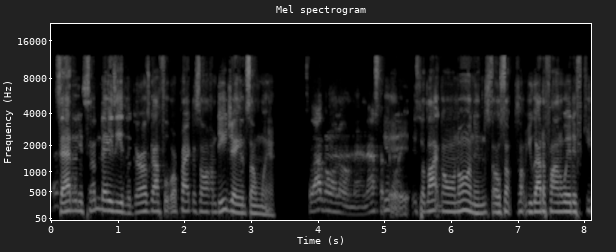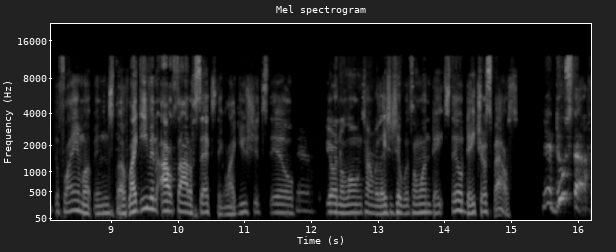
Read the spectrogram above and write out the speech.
Lot. Saturday, Sundays, either girls got football practice or I'm DJing somewhere. It's a lot going on, man. That's the Yeah, point. it's a lot going on, and so some, some you got to find a way to keep the flame up and stuff. Like even outside of sexting, like you should still, Yeah. if you're in a long term relationship with someone, date still date your spouse. Yeah, do stuff.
